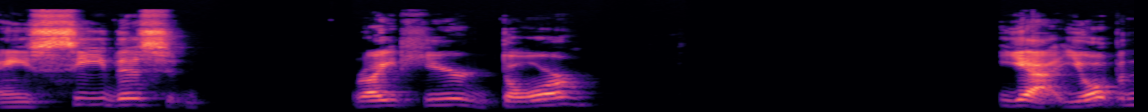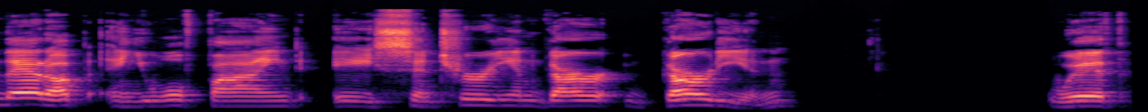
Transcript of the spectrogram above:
and you see this right here, door, yeah, you open that up and you will find a Centurion Gar Guardian with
